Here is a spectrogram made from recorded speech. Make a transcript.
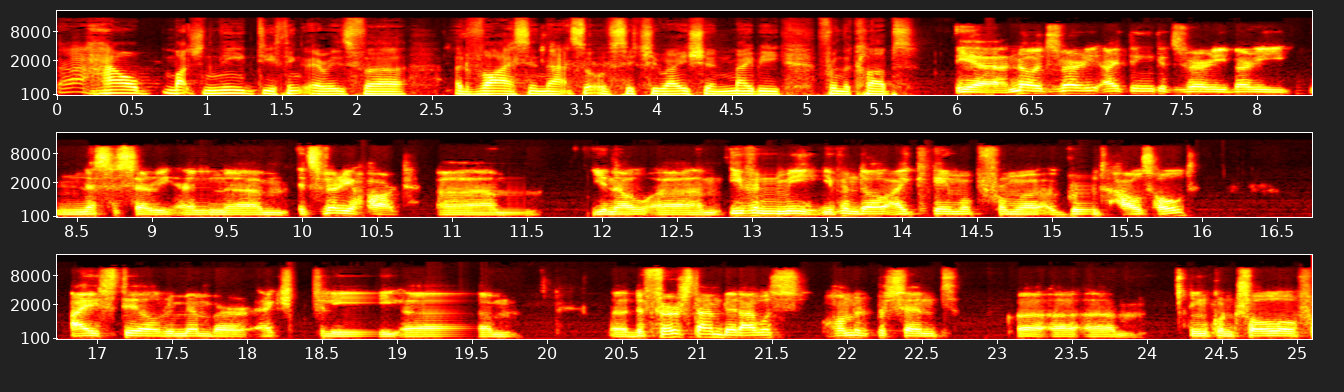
how much need do you think there is for advice in that sort of situation, maybe from the clubs? Yeah, no, it's very. I think it's very, very necessary, and um, it's very hard. Um, you know, um, even me, even though I came up from a, a good household, I still remember actually um, uh, the first time that I was hundred percent uh, uh um, in control of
